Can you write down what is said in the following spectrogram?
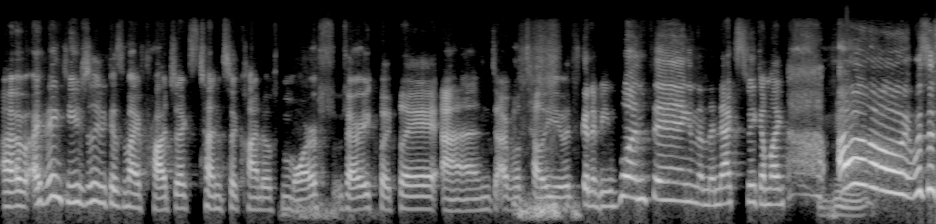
Uh, I think usually because my projects tend to kind of morph very quickly, and I will tell you it's going to be one thing, and then the next week I'm like, mm-hmm. oh, it was a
